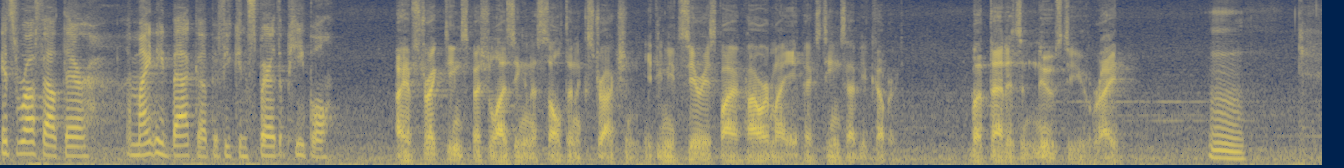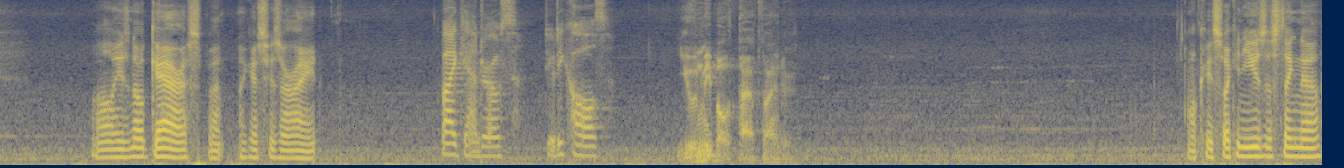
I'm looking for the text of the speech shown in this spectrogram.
It's rough out there. I might need backup if you can spare the people. I have strike teams specializing in assault and extraction. If you need serious firepower, my Apex teams have you covered. But that isn't news to you, right? Well, he's no Garrus, but I guess he's alright. Bye, Kandros. Duty calls. You and me both, Pathfinder. Okay, so I can use this thing now.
